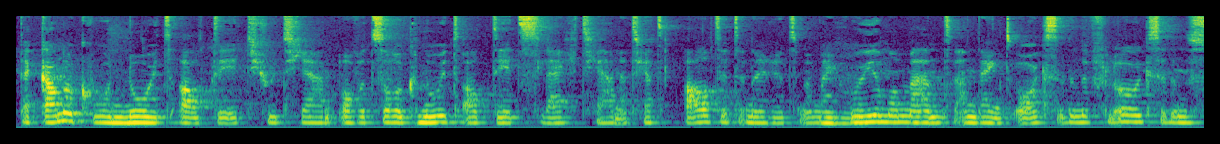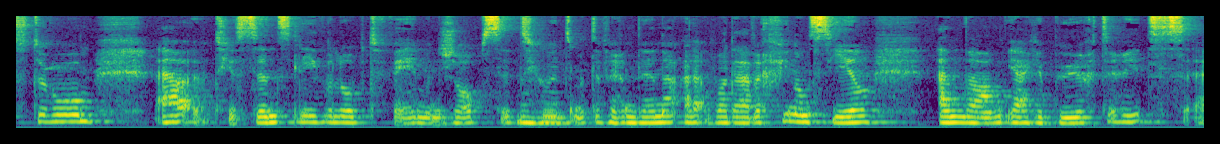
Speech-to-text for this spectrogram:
dat kan ook gewoon nooit altijd goed gaan. Of het zal ook nooit altijd slecht gaan. Het gaat altijd in een ritme met Mhm. goede momenten. En denkt, oh, ik zit in de flow, ik zit in de stroom. Eh, het gezinsleven loopt fijn, mijn job zit Mhm. goed, met de vriendinnen, whatever, financieel. En dan ja, gebeurt er iets eh,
